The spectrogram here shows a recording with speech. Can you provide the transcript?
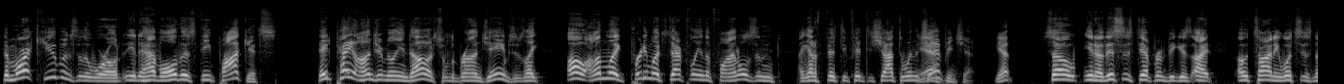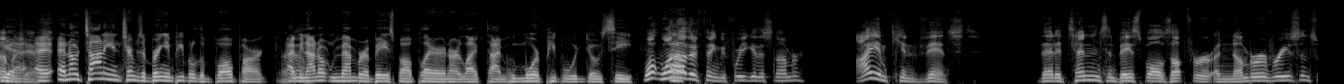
the Mark Cubans of the world, they'd have all this deep pockets. They'd pay a $100 million for LeBron James. It's like, oh, I'm like pretty much definitely in the finals, and I got a 50 50 shot to win the Yeah. championship. Yep. So, you know, this is different because, all right, Ohtani, what's his number, yeah, James? and Ohtani, in terms of bringing people to the ballpark, I I, mean. I don't remember a baseball player in our lifetime who more people would go see. one one uh, other thing before you give this number. I am convinced that attendance in baseball is up for a number of reasons,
